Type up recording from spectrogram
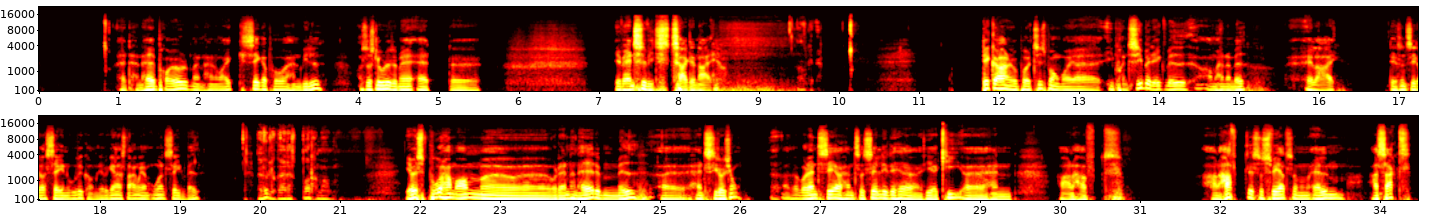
at han havde prøvet, men han var ikke sikker på, at han ville. Og så sluttede det med, at øh, Evancevic takkede nej. Okay. Det gør han jo på et tidspunkt, hvor jeg i princippet ikke ved, om han er med eller ej. Det er sådan set også sagen udvedkommende. Jeg vil gerne snakke med ham, uanset hvad. Hvad vil du gøre, der spurgte ham om? Jeg vil spørge ham om, øh, hvordan han havde det med øh, hans situation. Ja. Altså, hvordan ser han sig selv i det her hierarki? Uh, han har han haft har han haft det så svært, som alle har sagt,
